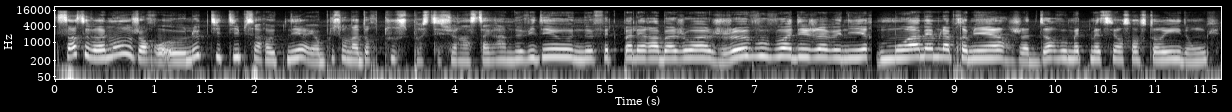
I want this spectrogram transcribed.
ça c'est vraiment genre euh, le petit tips à retenir. Et en plus on adore tous poster sur Instagram nos vidéos, ne faites pas les rabat je vous vois déjà venir, moi-même la première, j'adore vous mettre mes séances en story. Donc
